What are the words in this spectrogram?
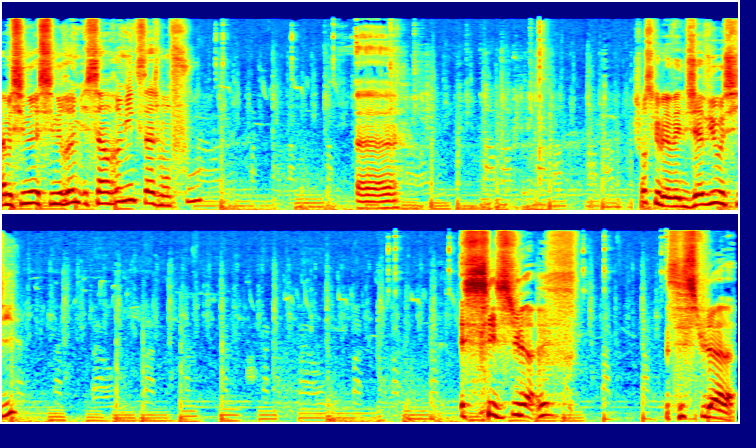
Non mais c'est une, c'est un remix ça, je m'en fous. Euh... Je pense que vous l'avez déjà vu aussi. C'est celui-là. C'est celui-là là.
